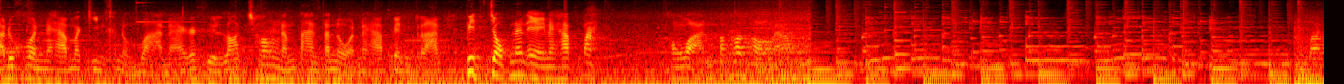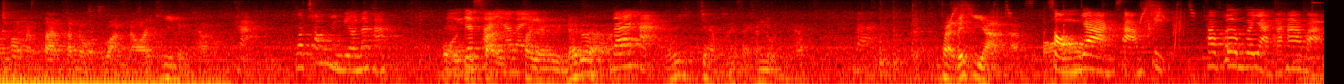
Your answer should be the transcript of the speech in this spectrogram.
พาทุกคนนะครับมากินขนมหวานนะก็คือลอดช่องน้ำตาลตะโนดนะครับ เป็นร้านปิดจบนั่นเองนะครับไปของหวานต้องเข้าท้องแล้ว ลอดช่องน้ำตาลตะโนดหวานน้อยที่หนึ่งครับค่ะรสช่องอย่างเดียวนะคะหรือจะใส่อะไร ใส่อย่างอื่นได้ด้วยเหรอได้ค่ะโอ้ยแจ่มเลยใส่ขนุนครับได้ใส่ได้กี่อย่างครับสองอย่างสามสิบถ้าเพิ่มก็อย่างละห้าบาท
